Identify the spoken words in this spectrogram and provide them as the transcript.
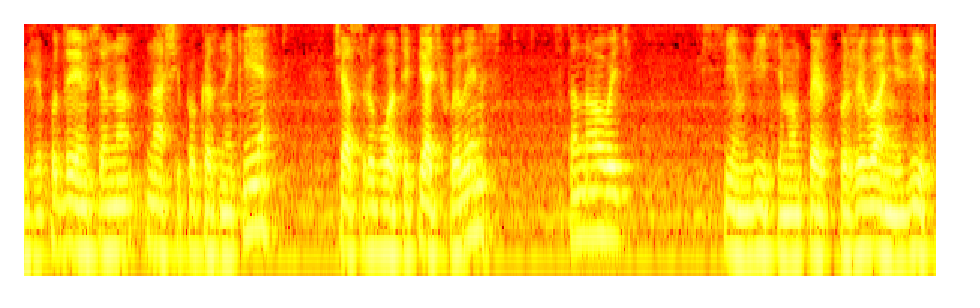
Отже, подивимося на наші показники. Час роботи 5 хвилин становить. 7-8 ампер споживання від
